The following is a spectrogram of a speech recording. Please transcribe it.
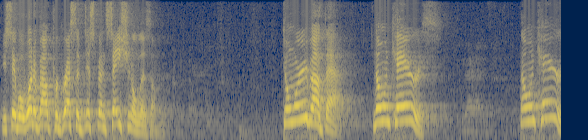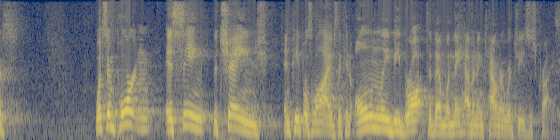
you say, well, what about progressive dispensationalism? Don't worry about that. No one cares. No one cares. What's important is seeing the change in people's lives that can only be brought to them when they have an encounter with Jesus Christ.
